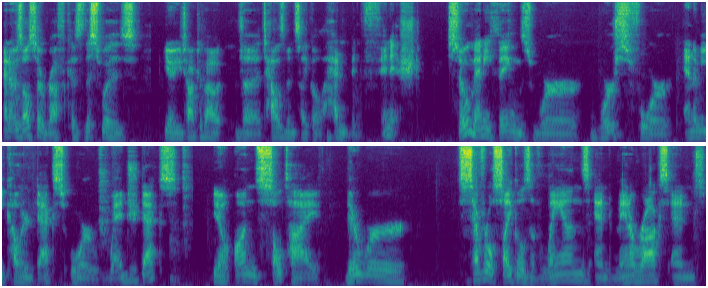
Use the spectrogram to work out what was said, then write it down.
and it was also rough because this was you know you talked about the talisman cycle hadn't been finished so many things were worse for enemy colored decks or wedge decks you know on sultai there were several cycles of lands and mana rocks and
